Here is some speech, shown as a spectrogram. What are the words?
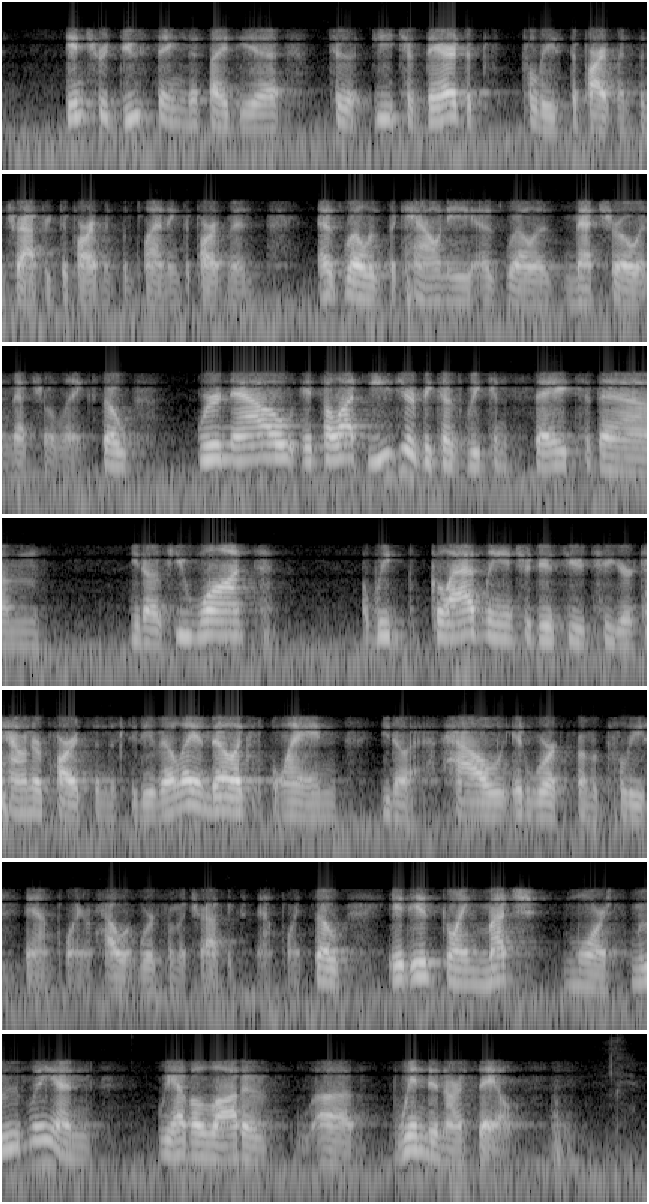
introducing this idea to each of their de- police departments and traffic departments and planning departments, as well as the county, as well as Metro and Metrolink. So we're now, it's a lot easier because we can say to them, you know, if you want, we'd gladly introduce you to your counterparts in the city of LA, and they'll explain, you know, how it worked from a police standpoint or how it worked from a traffic standpoint. So it is going much more smoothly, and we have a lot of uh, wind in our sails.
